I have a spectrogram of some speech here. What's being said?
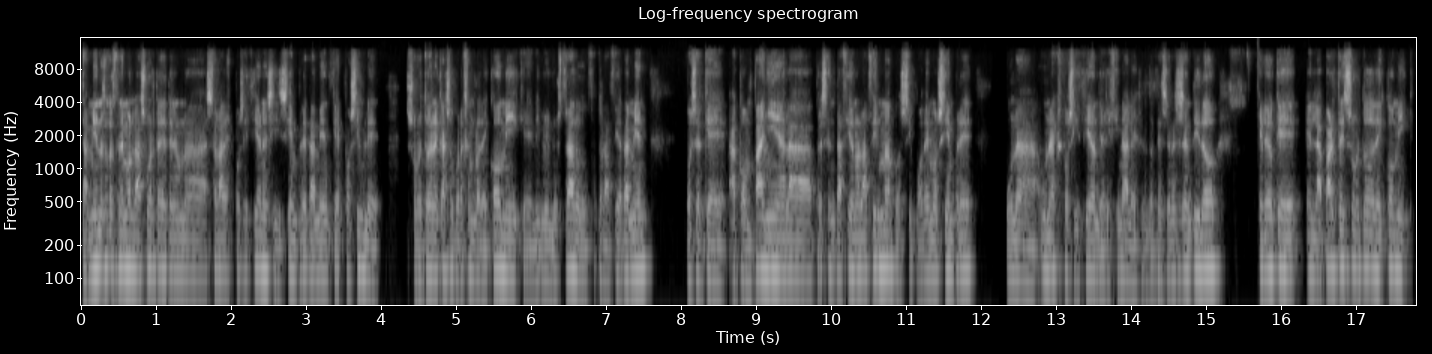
También nosotros tenemos la suerte de tener una sala de exposiciones y siempre también que es posible, sobre todo en el caso, por ejemplo, de cómic, libro ilustrado, fotografía también, pues el que acompañe a la presentación o la firma, pues si podemos siempre una, exposición de originales. Entonces, en ese sentido, creo que en la parte sobre todo de cómic,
